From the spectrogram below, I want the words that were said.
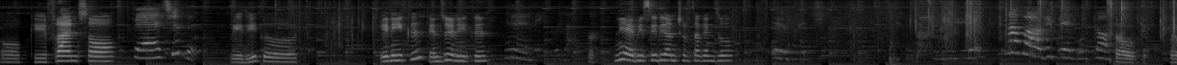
ഓക്കെ ഫ്രാൻസോ? വെരി ഗുഡ് എണീക്ക് കെൻസു എണീക്ക്. നീ എ ബി സി ഡി കാണിച്ചു കൊടുത്താ കെൻസു? ആ ഓക്കെ ആ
